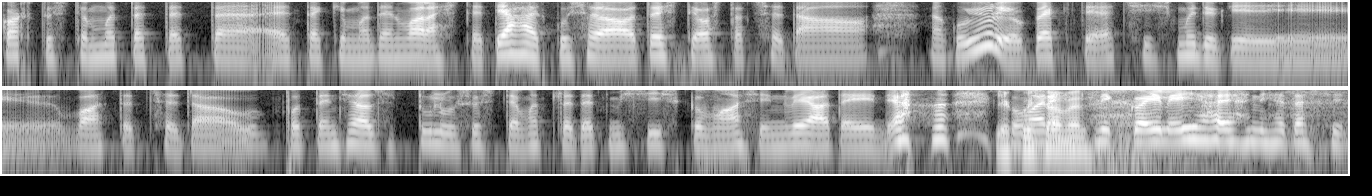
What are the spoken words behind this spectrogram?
kartust ja mõtet, et, et äkki ma teen valesti, et jah, et kui sa tõesti ostad seda nagu üüriobjekti, et siis muidugi vaatad seda potentsiaalset tulusust ja mõtled, et mis siis, kui ma siin vea teen ja, ja kui, kui ma rentnikku veel... ei leia ja nii edasi.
